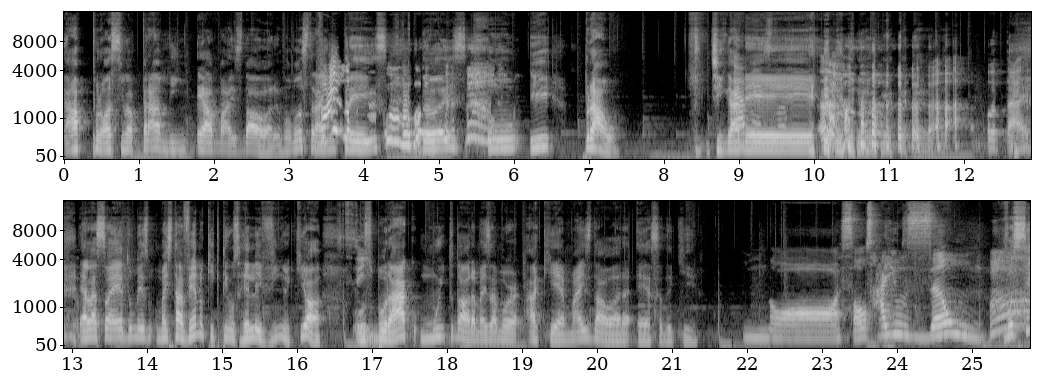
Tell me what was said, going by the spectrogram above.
A próxima, pra mim, é a mais da hora. Eu vou mostrar Vai, em 3, 2, 1 e... Prau! Te enganei! É Otário. Ela só é do mesmo. Mas tá vendo aqui que tem os relevinhos aqui, ó? Sim. Os buracos, muito da hora. Mas, amor, aqui é mais da hora essa daqui. Nossa, os raiozão. Você,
